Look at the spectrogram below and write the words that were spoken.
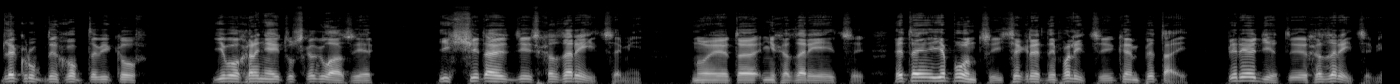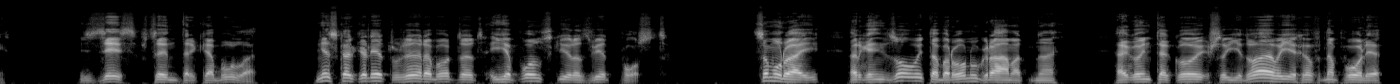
для крупных оптовиков его охраняют узкоглазые. Их считают здесь хазарейцами. Но это не хазарейцы. Это японцы из секретной полиции Кэмпетай, переодетые хазарейцами. Здесь, в центре Кабула, несколько лет уже работает японский разведпост. Самураи организовывают оборону грамотно. Огонь такой, что, едва выехав на поле,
